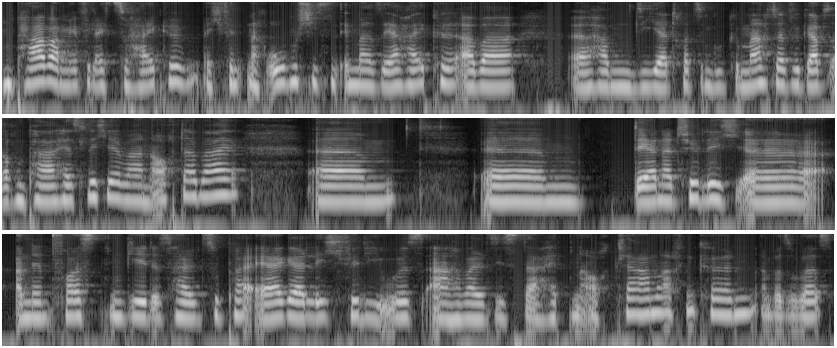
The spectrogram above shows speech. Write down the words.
ein paar waren mir vielleicht zu heikel. Ich finde nach oben schießen immer sehr heikel, aber äh, haben die ja trotzdem gut gemacht. Dafür gab es auch ein paar hässliche, waren auch dabei. Ähm, ähm, der natürlich äh, an den Pfosten geht, ist halt super ärgerlich für die USA, weil sie es da hätten auch klar machen können. Aber sowas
